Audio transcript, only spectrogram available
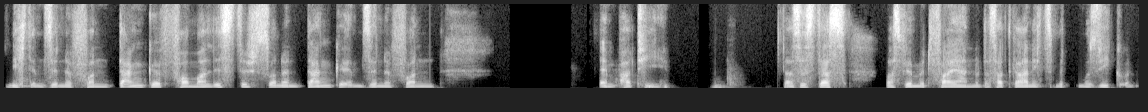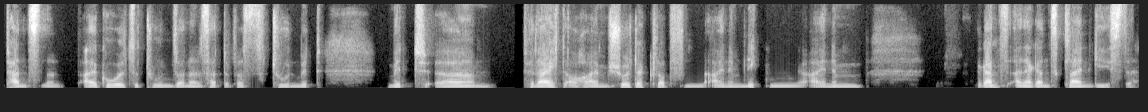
nicht im Sinne von Danke formalistisch, sondern Danke im Sinne von Empathie. Das ist das, was wir mit feiern. Und das hat gar nichts mit Musik und Tanzen und Alkohol zu tun, sondern es hat etwas zu tun mit, mit ähm, vielleicht auch einem Schulterklopfen, einem Nicken, einem ganz, einer ganz kleinen Geste.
